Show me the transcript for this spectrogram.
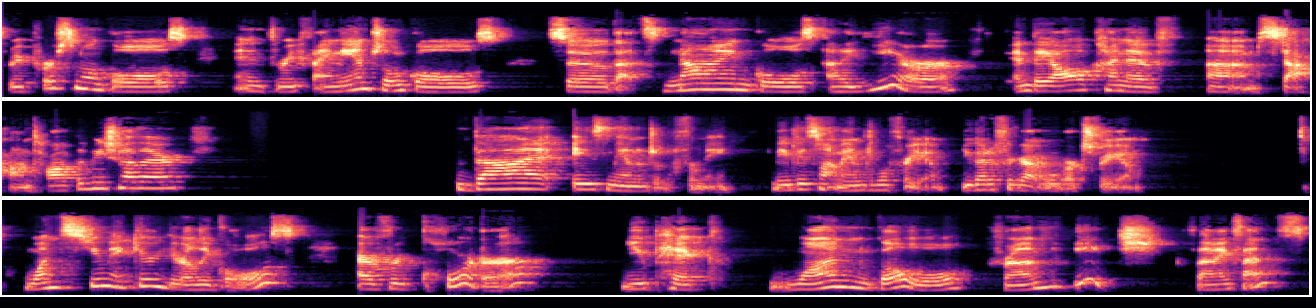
three personal goals, and three financial goals, so that's nine goals a year, and they all kind of um, stack on top of each other, that is manageable for me. Maybe it's not manageable for you. You got to figure out what works for you. Once you make your yearly goals, every quarter you pick one goal from each. Does that make sense?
